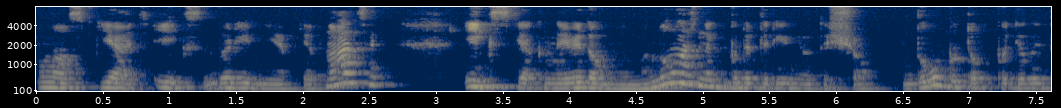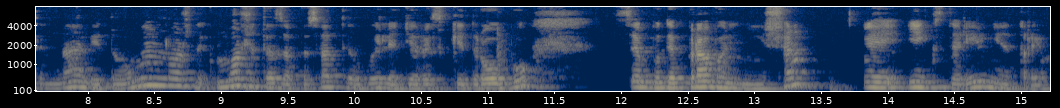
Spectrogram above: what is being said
У нас 5х дорівнює 15. Х, як невідомий множник, буде дорівнювати що? Добуток поділити на відомий множник. Можете записати у вигляді риски дробу. Це буде правильніше. Х дорівнює 3.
